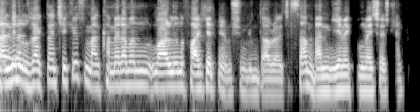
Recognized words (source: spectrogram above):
Sen beni uzaktan çekiyorsun. Ben kameramanın varlığını fark etmiyormuşum gibi davranacaksan. Ben yemek bulmaya çalışıyorum.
